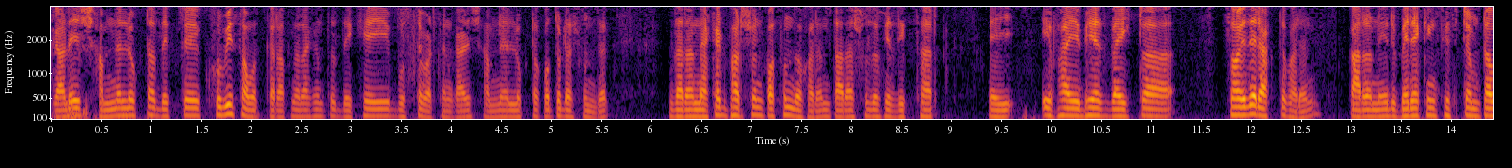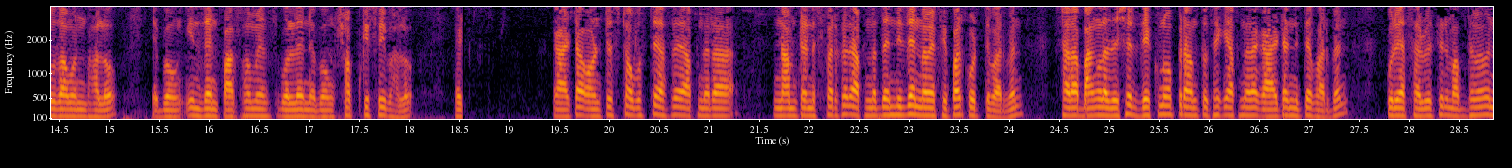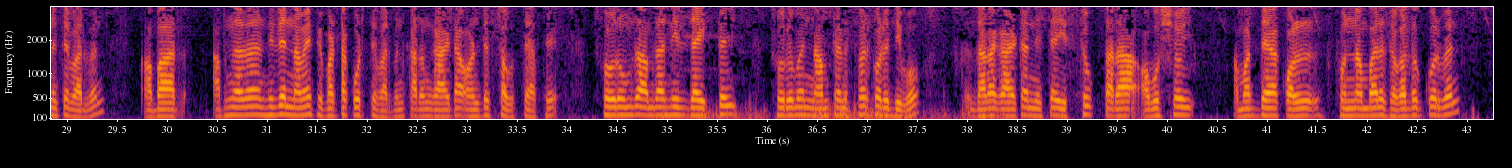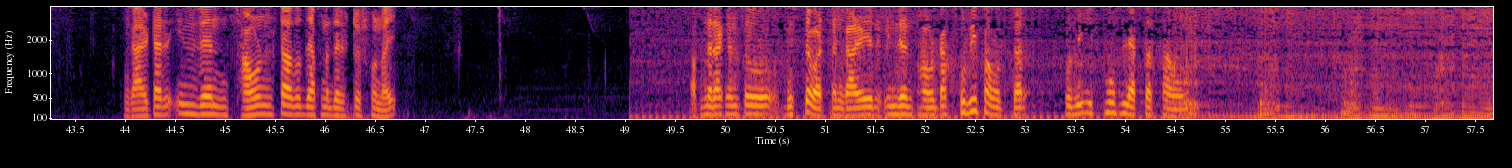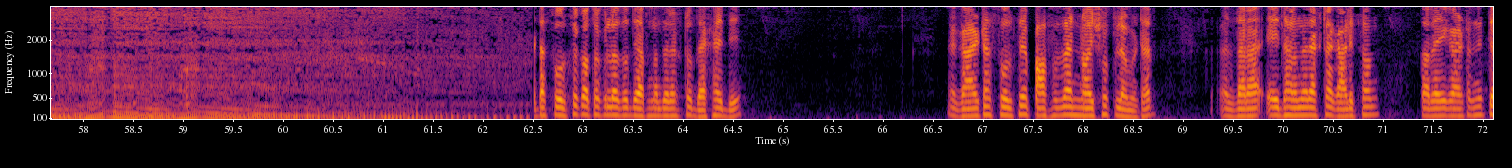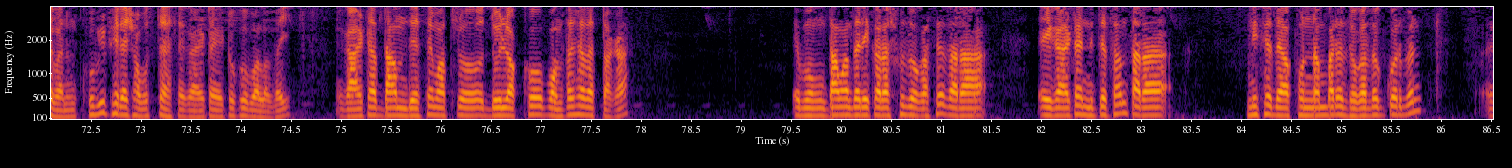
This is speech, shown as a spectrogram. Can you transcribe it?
গাড়ির সামনের লোকটা দেখতে খুবই চমৎকার। আপনারা কিন্তু দেখেই বুঝতে পারছেন গাড়ির সামনের লোকটা কতটা সুন্দর। যারা ন্যাকেট ভার্সন পছন্দ করেন, তারা শুধু কি জিক্সার এই এফআই এভিএস বাইকটা সহজে রাখতে পারেন। কারণ এর ব্রেকিং সিস্টেমটাও যেমন ভালো এবং ইঞ্জিন পারফরমেন্স বললেন এবং সবকিছুই ভালো। গাড়িটা অনটেস্ট অবস্থায় আছে, আপনারা নাম ট্রান্সফার করে আপনাদের নিজের নামে পেপার করতে পারবেন। সারা বাংলাদেশের যে কোনো প্রান্ত থেকে আপনারা গাড়িটা নিতে পারবেন কুরিয়ার সার্ভিসের মাধ্যমেও নিতে পারবেন। আবার আপনারা নিজের নামে পেপারটা করতে পারবেন, কারণ গাড়িটা অনটেস্ট অবস্থায় আছে। শোরুমরা আমরা নিজ দায়িত্বেই শোরুমের নাম ট্রান্সফার করে দিব। যারা গাড়িটা নিতে ইচ্ছুক, তারা অবশ্যই আমার দেওয়া কল, ফোন নাম্বারে যোগাযোগ করবেন। গাড়িটার ইঞ্জিন, সাউন্ডটা যদি আপনাদের একটু শোনাই। আপনারা কিন্তু বুঝতে পারছেন, গাড়ির ইঞ্জিন সাউন্ডটা খুবই চমৎকার, খুবই স্মুথলি একটা সাউন্ড এটা চলছে কত কিলো যদি আপনাদের একটু দেখাই দিই। গাড়িটা চলছে পাঁচ হাজার নয়শো কিলোমিটার। যারা এই ধরনের একটা গাড়ি চান, তারা এই গাড়িটা নিতে পারেন। খুবই ফ্রেশ অবস্থায় আছে গাড়িটা, এটুকু বলা যায়। গাড়িটার দাম দিয়েছে মাত্র দুই লক্ষ পঞ্চাশ হাজার টাকা। এবং দামাদারি করার সুযোগ আছে, যারা এই গাড়িটা নিতে চান, তারা নিচে দেওয়া ফোন নাম্বারে যোগাযোগ করবেন।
